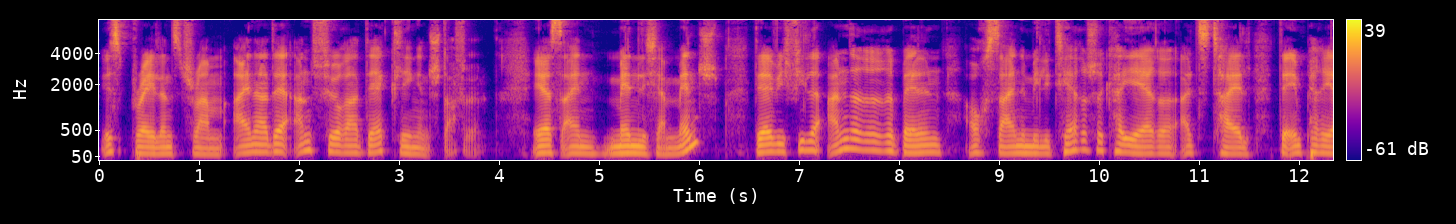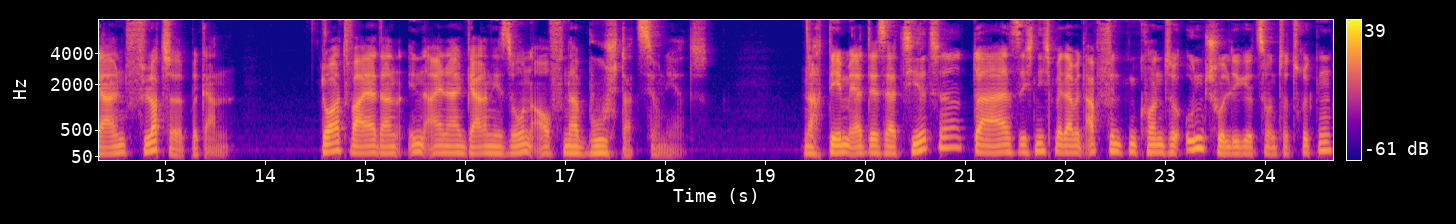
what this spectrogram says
ist Braylon Strum einer der Anführer der Klingenstaffel. Er ist ein männlicher Mensch, der wie viele andere Rebellen auch seine militärische Karriere als Teil der imperialen Flotte begann. Dort war er dann in einer Garnison auf Naboo stationiert. Nachdem er desertierte, da er sich nicht mehr damit abfinden konnte, Unschuldige zu unterdrücken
